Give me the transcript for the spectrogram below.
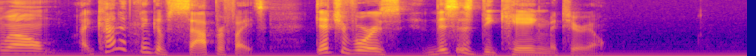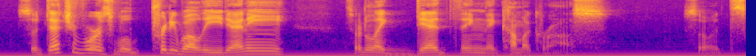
well, I kind of think of saprophytes. Detrivores, this is decaying material. So detrivores will pretty well eat any sort of like dead thing they come across. So it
